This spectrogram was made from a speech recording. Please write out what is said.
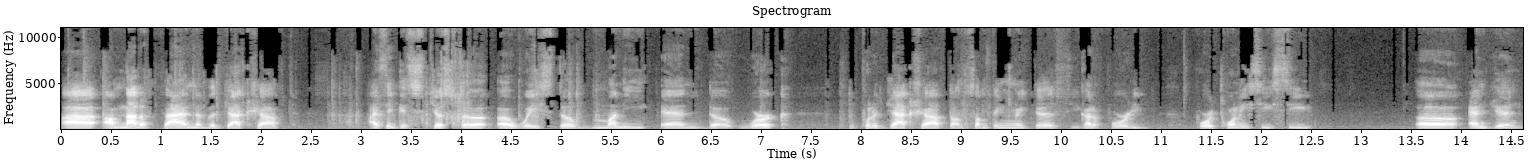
Uh, I'm not a fan of a jack shaft. I think it's just a, a waste of money and uh, work to put a jack shaft on something like this. You got a 40, 420cc uh, engine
